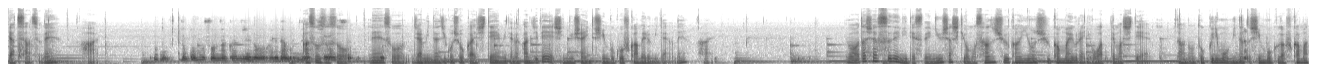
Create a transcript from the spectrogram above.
やってたんですよね。はい。どこもそんな感じのあれだもんね。あそうそうそ4月うねそう。じゃあみんな自己紹介してみたいな感じで新入社員と親睦を深めるみたいなね。はい。でも私はすでにですね入社式をもう3週間4週間前ぐらいに終わってましてあのとっくにもうみんなと親睦が深まっ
